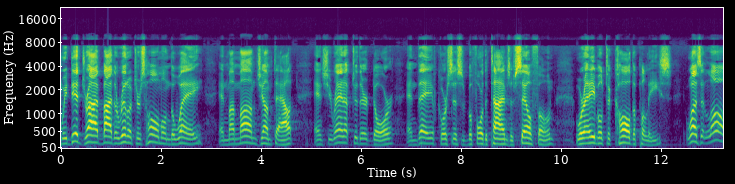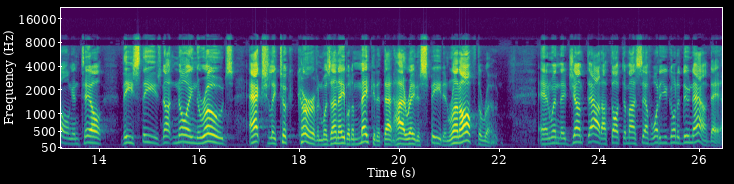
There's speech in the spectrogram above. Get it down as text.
we did drive by the realtor's home on the way, and my mom jumped out and she ran up to their door. And they, of course, this is before the times of cell phone, were able to call the police. It wasn't long until these thieves, not knowing the roads, actually took a curve and was unable to make it at that high rate of speed and run off the road. And when they jumped out, I thought to myself, what are you going to do now, Dad?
